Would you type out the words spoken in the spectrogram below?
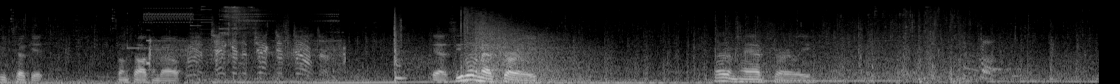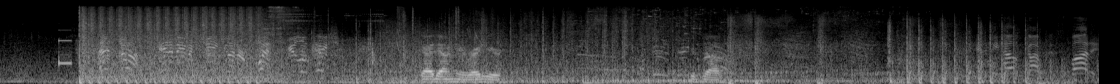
We took it. That's what I'm talking about. We have taken objective Delta. Yeah, see, let him have Charlie. Let him have Charlie. Heads up! Enemy machine gunner west of your location. Guy down here, right here. Good job. Enemy helicopter spotted.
